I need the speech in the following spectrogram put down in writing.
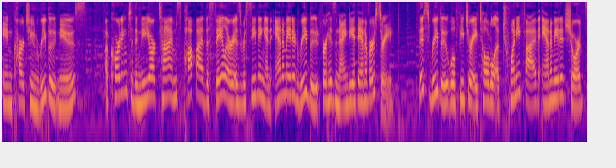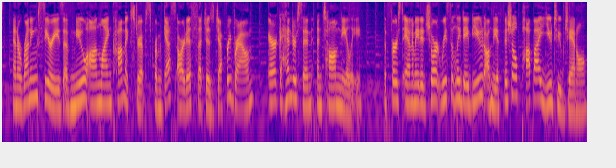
In cartoon reboot news, according to the New York Times, Popeye the Sailor is receiving an animated reboot for his 90th anniversary. This reboot will feature a total of 25 animated shorts and a running series of new online comic strips from guest artists such as Jeffrey Brown, Erica Henderson, and Tom Neely. The first animated short recently debuted on the official Popeye YouTube channel.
